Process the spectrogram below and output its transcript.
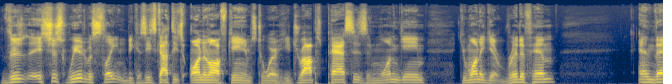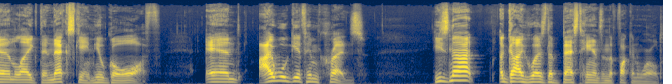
There's, it's just weird with Slayton because he's got these on and off games to where he drops passes in one game. You want to get rid of him. And then, like, the next game, he'll go off. And I will give him creds. He's not a guy who has the best hands in the fucking world.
